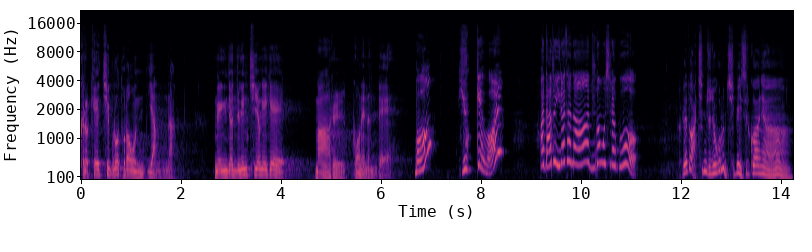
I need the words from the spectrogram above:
그렇게 집으로 돌아온 양락 냉전 중인 지영에게 말을 꺼내는데. 뭐? 6개월? 아 나도 일하잖아. 누가 모시라고? 그래도 아침 저녁으로는 집에 있을 거 아니야.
